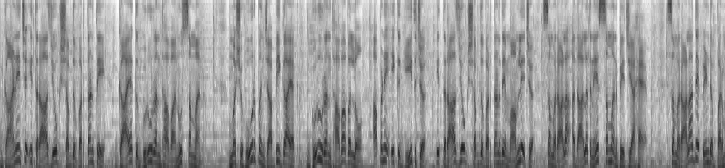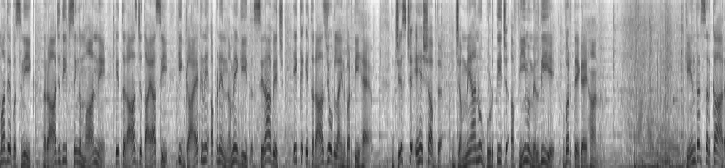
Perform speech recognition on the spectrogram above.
ਗਾਣੇ 'ਚ ਇਤਰਾਜ਼ਯੋਗ ਸ਼ਬਦ ਵਰਤਣ ਤੇ ਗਾਇਕ ਗੁਰੂ ਰੰਧਾਵਾ ਨੂੰ ਸੰਮਨ। ਮਸ਼ਹੂਰ ਪੰਜਾਬੀ ਗਾਇਕ ਗੁਰੂ ਰੰਧਾਵਾ ਵੱਲੋਂ ਆਪਣੇ ਇੱਕ ਗੀਤ 'ਚ ਇਤਰਾਜ਼ਯੋਗ ਸ਼ਬਦ ਵਰਤਣ ਦੇ ਮਾਮਲੇ 'ਚ ਸਮਰਾਲਾ ਅਦਾਲਤ ਨੇ ਸੰਮਨ ਭੇਜਿਆ ਹੈ। ਸਮਰਾਲਾ ਦੇ ਪਿੰਡ ਬਰਮਾ ਦੇ ਵਸਨੀਕ ਰਾਜਦੀਪ ਸਿੰਘ ਮਾਨ ਨੇ ਇਤਰਾਜ਼ ਜਤਾਇਆ ਸੀ ਕਿ ਗਾਇਕ ਨੇ ਆਪਣੇ ਨਵੇਂ ਗੀਤ ਸਿਰਾ ਵਿੱਚ ਇੱਕ ਇਤਰਾਜ਼ਯੋਗ ਲਾਈਨ ਵਰਤੀ ਹੈ, ਜਿਸ 'ਚ ਇਹ ਸ਼ਬਦ ਜੰਮਿਆਂ ਨੂੰ ਗੁੜਤੀ 'ਚ ਅਫੀਮ ਮਿਲਦੀ ਏ ਵਰਤੇ ਗਏ ਹਨ। ਕੇਂਦਰ ਸਰਕਾਰ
